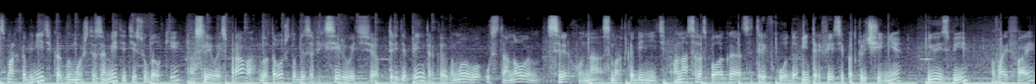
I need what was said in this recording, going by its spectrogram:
смарт-кабинете, как вы можете заметить, есть уголки слева и справа для того, чтобы зафиксировать 3D э, принтер, когда мы его установим сверху на смарт-кабинете. У нас располагаются три входа в интерфейсе подключения USB, Wi-Fi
